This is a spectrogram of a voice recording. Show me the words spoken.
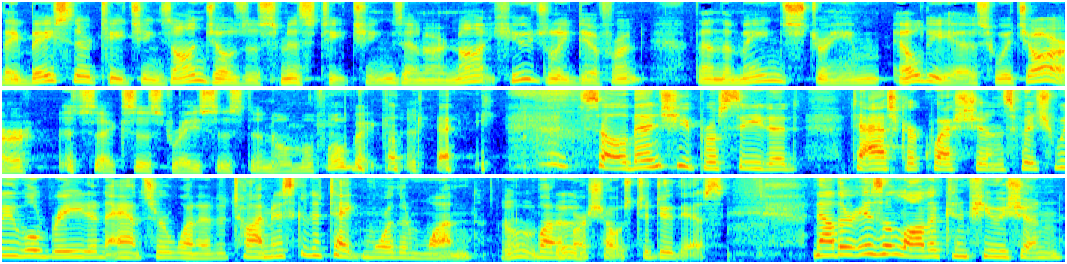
They base their teachings on Joseph Smith's teachings and are not hugely different than the mainstream LDS, which are sexist, racist, and homophobic. okay. So then she proceeded to ask her questions, which we will read and answer one at a time. And it's going to take more than one, oh, one of our shows to do this. Now, there is a lot of confusion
